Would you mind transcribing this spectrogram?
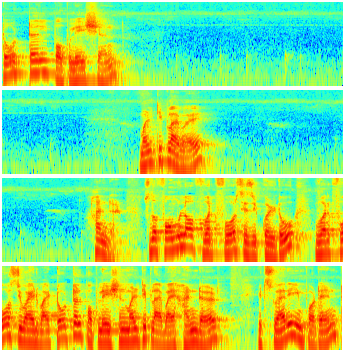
total population multiply by 100 so the formula of workforce is equal to workforce divided by total population multiply by 100 it's very important.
